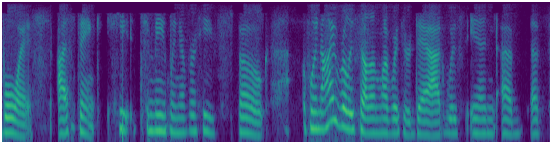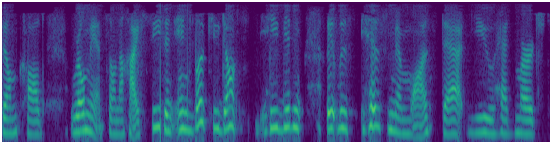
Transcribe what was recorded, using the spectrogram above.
voice i think he to me whenever he spoke. When i really fell in love with your dad was in a, a film called romance on a high seas. And in book you don't he didn't it was his memoirs that you had merged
